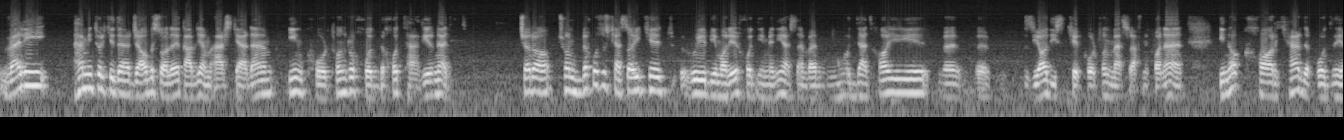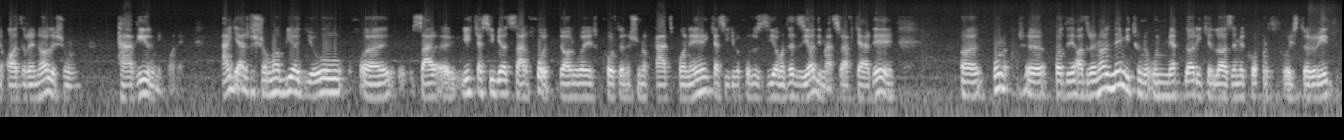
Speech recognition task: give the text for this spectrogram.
ولی همینطور که در جواب سوال قبلی هم عرض کردم این کورتون رو خود به خود تغییر ندید. چرا؟ چون به خصوص کسایی که روی بیماری خود ایمنی هستن و مدت‌های زیادی است که کورتون مصرف می‌کنن اینا کارکرد قدره آدرنالشون تغییر می‌کنه. اگر شما بیاد یه کسی بیاد سر خود داروی کورتونشون رو قطع کنه کسی که به خصوص زیاد زیادی مصرف کرده اون قدره آدرنال نمی‌تونه اون مقداری که لازم کورتیکوستروئید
